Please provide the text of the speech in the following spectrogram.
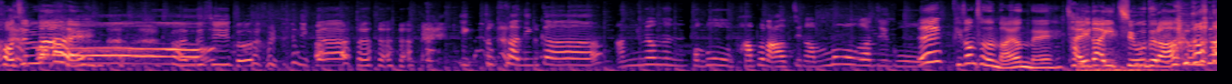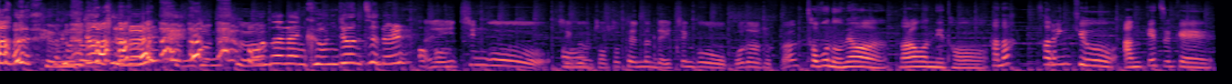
거짓말. 어, 반드시 돌아올 테니까. 익숙하니까. 아니면은 저도 밥을 아직 안 먹어가지고. 에? 피전트는 나였네. 잘가 이 지우들아 금전투를? 금전투? 오늘은 금전트를. 어, 아니 이 친구 지금 접속했는데 이 친구 꽂아줄까? 저분 오면 나랑 언니 더 하나? 3인큐 안 깨지게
